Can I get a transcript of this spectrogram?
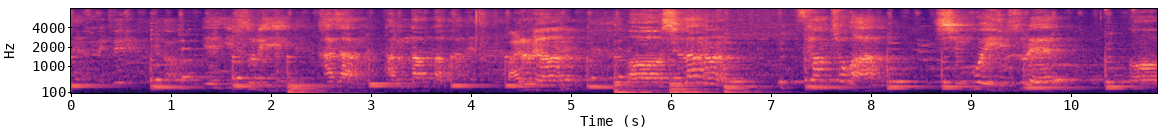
예, 예, 입술이 가장 아름답다고 하네요. 그러면 어, 신랑은 3초간 신부의 입술에 어,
